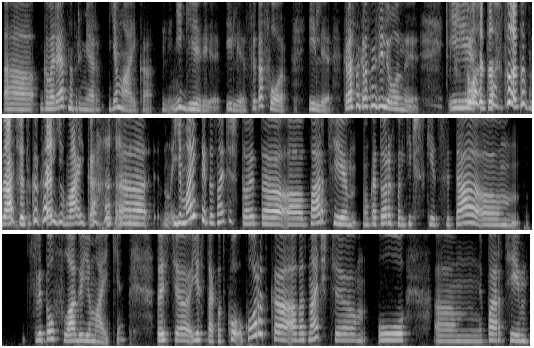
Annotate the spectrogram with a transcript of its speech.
Э, говорят, например, Ямайка, или Нигерия, или светофор, или красно-красно-зеленые. И... Что это? Что это значит? Какая Ямайка? Э, Ямайка это значит, что это э, партии, у которых политические цвета эм, цветов флага Ямайки. То есть, э, если так вот коротко обозначить, э, у эм, партии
